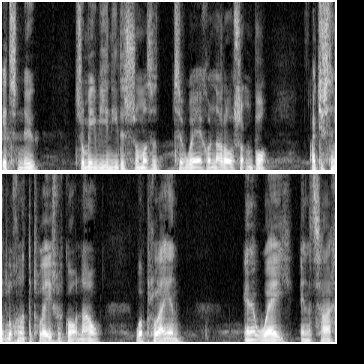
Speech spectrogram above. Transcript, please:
It's new. So maybe you need a summer to, to work on that or something. But I just think looking at the players we've got now, we're playing in a way in attack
